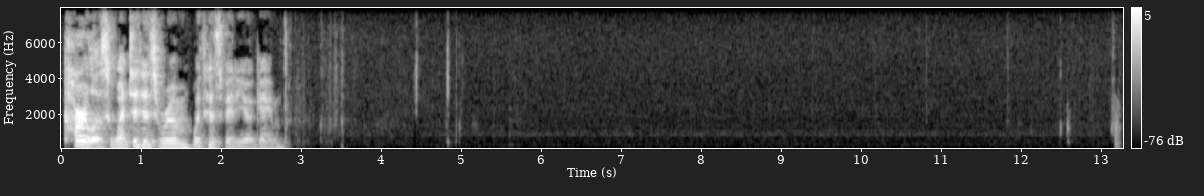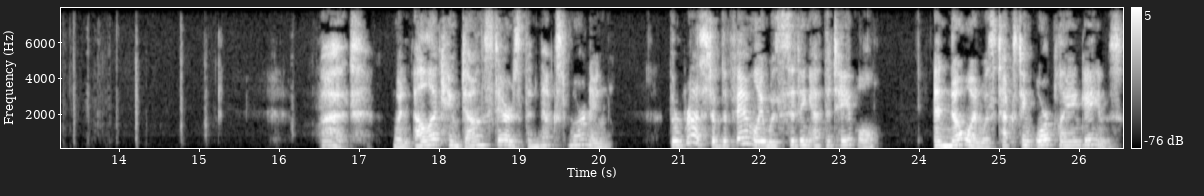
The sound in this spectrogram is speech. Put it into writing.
Carlos went to his room with his video game. But when Ella came downstairs the next morning, the rest of the family was sitting at the table, and no one was texting or playing games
